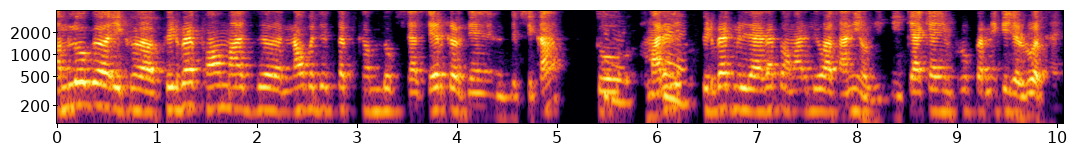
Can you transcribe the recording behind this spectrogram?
हम लोग एक फीडबैक फॉर्म आज नौ बजे तक हम लोग शेयर कर दें दीपशिका तो हम्म, हमारे लिए हम्म। फीडबैक मिल जाएगा तो हमारे लिए आसानी होगी कि क्या क्या इम्प्रूव करने की ज़रूरत है।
